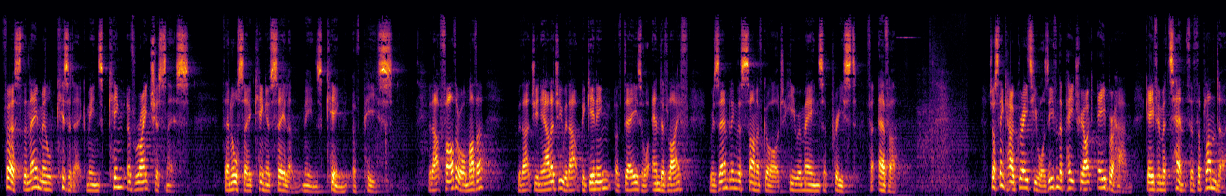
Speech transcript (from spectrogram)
First, the name Melchizedek means king of righteousness. Then also, king of Salem means king of peace. Without father or mother, without genealogy, without beginning of days or end of life, resembling the Son of God, he remains a priest forever. Just think how great he was. Even the patriarch Abraham gave him a tenth of the plunder.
